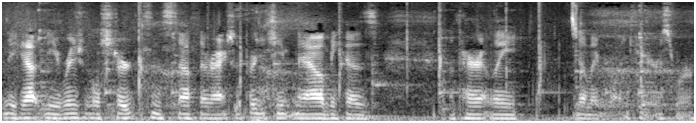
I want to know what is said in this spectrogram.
they got the original shirts and stuff that are actually pretty cheap now because apparently nobody really cares for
